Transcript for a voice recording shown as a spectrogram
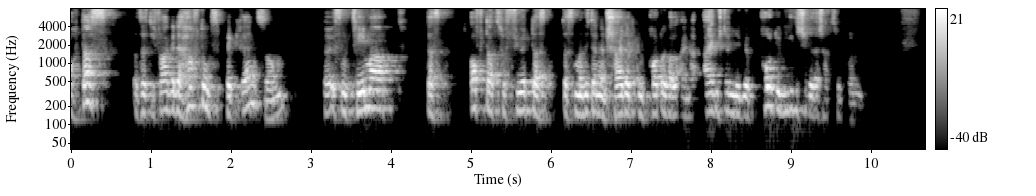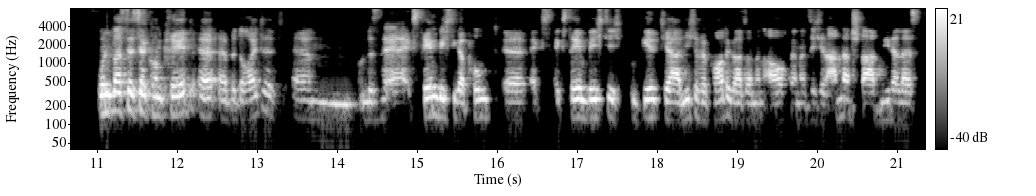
Auch das, also die Frage der Haftungsbegrenzung, äh, ist ein Thema, das oft dazu führt, dass, dass man sich dann entscheidet, in Portugal eine eigenständige portugiesische Gesellschaft zu gründen. Und was das ja konkret äh, äh, bedeutet, ähm, und das ist ein extrem wichtiger Punkt, äh, ex extrem wichtig und gilt ja nicht nur für Portugal, sondern auch, wenn man sich in anderen Staaten niederlässt,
